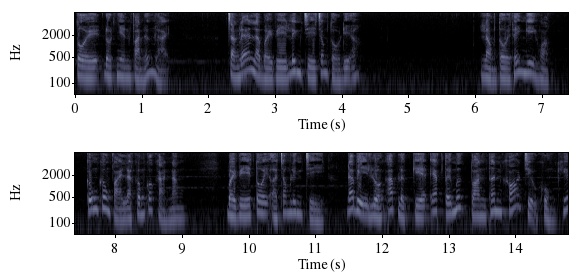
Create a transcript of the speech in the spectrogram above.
tôi đột nhiên phản ứng lại. Chẳng lẽ là bởi vì linh trí trong tổ địa? Lòng tôi thấy nghi hoặc, cũng không phải là không có khả năng. Bởi vì tôi ở trong linh trì Đã bị luồng áp lực kia ép tới mức toàn thân khó chịu khủng khiếp.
